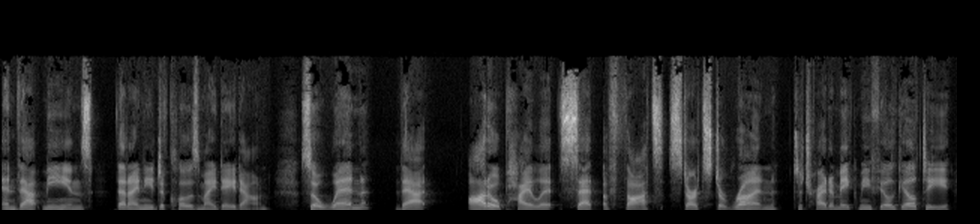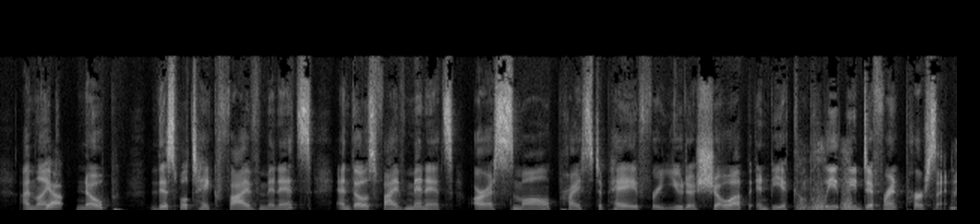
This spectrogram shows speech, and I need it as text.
And that means that I need to close my day down. So when that autopilot set of thoughts starts to run to try to make me feel guilty, I'm like, Yep. nope. This will take five minutes, and those five minutes are a small price to pay for you to show up and be a completely different person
